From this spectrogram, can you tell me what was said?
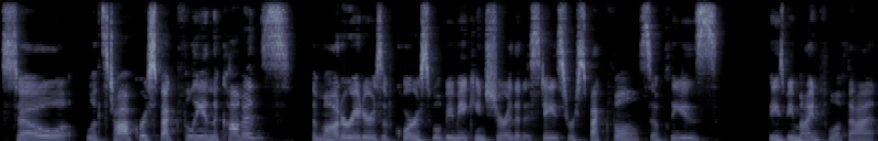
So let's talk respectfully in the comments. The moderators, of course, will be making sure that it stays respectful. So please, please be mindful of that.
